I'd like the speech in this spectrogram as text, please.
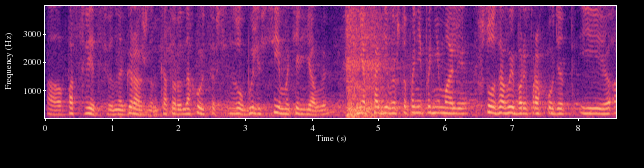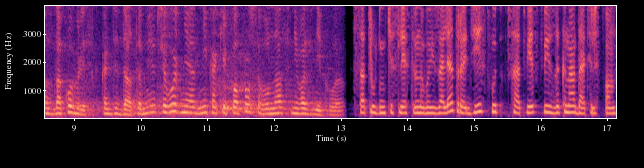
а, подследственных граждан, которые находятся в СИЗО, были все материалы необходимые, чтобы они понимали, что за выборы проходят и ознакомились с кандидатами. Сегодня никаких вопросов у нас не возникло. Сотрудники следственного изолятора действуют в соответствии с законодательством.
